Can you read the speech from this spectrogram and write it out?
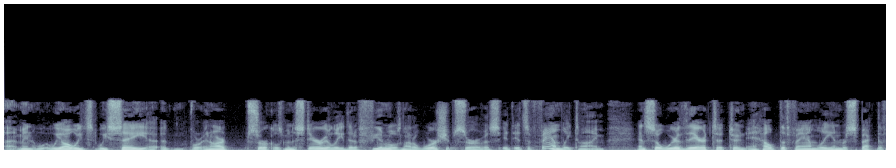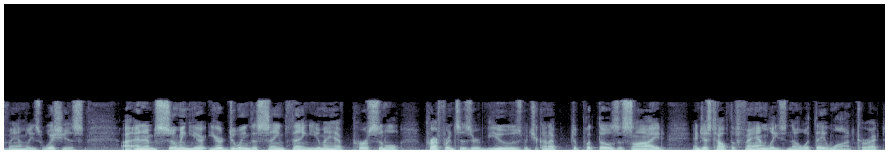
I mean, we always we say uh, for in our circles ministerially that a funeral is not a worship service; it, it's a family time, and so we're there to to help the family and respect the family's wishes. Uh, and I'm assuming you're you're doing the same thing. You may have personal preferences or views, but you're kind of to put those aside and just help the families know what they want. Correct?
